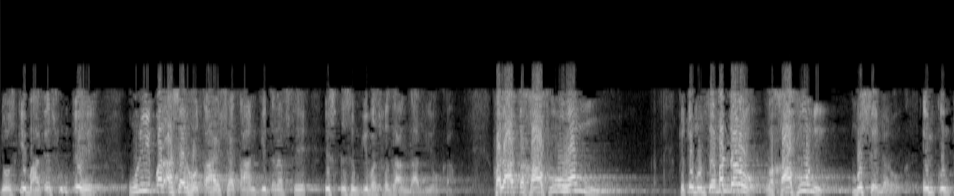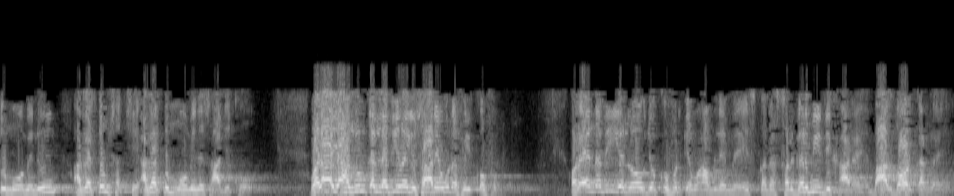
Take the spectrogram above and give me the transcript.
जो उसकी बातें सुनते हैं, उन्हीं पर असर होता है शैतान की तरफ़ से इस किस्म की वसफसा अंदाजियों का। फला तखाफू हम कि तुम उनसे मत डरो वह खाफू नहीं मुझसे डरो। इन कुन तुम मोमिन अगर तुम सच्चे, अगर तुम मोमिन सादिक हो। वला याजुन कल लदीन युसारे फिल कुफर। और ए नबी, ये लोग जो कुफर के मामले में इस कदर सरगर्मी दिखा रहे हैं भाग दौड़ कर रहे हैं।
